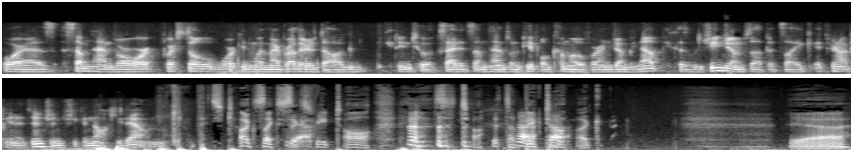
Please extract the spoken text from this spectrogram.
Whereas sometimes we're work, we're still working with my brother's dog, getting too excited sometimes when people come over and jumping up because when she jumps up, it's like if you're not paying attention, she can knock you down. this dog's like six Yeah. feet tall. it's, a dog, it's a big dog. Yeah.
